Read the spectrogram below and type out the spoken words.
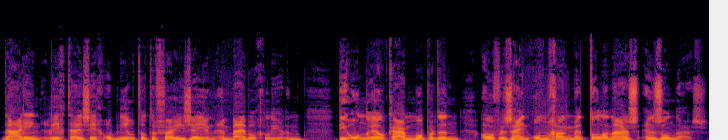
Daarin richt hij zich opnieuw tot de fariseeën en bijbelgeleerden, die onder elkaar mopperden over zijn omgang met tollenaars en zondaars.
